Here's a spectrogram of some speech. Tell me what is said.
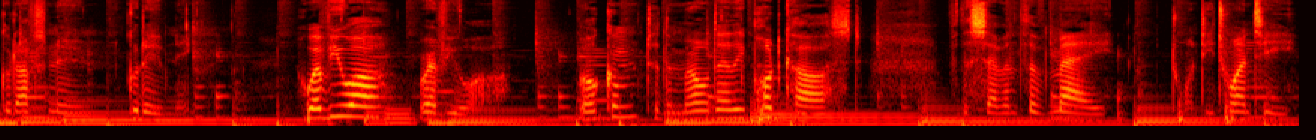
good afternoon, good evening. Whoever you are, wherever you are, welcome to the Merrill Daily Podcast for the 7th of May, 2020.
